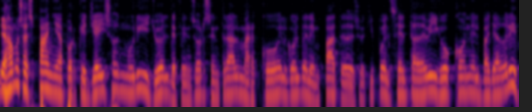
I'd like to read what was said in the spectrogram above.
Viajamos a España porque Jason Murillo, el defensor central, marcó el gol del empate de su equipo el Celta de Vigo con el Valladolid.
